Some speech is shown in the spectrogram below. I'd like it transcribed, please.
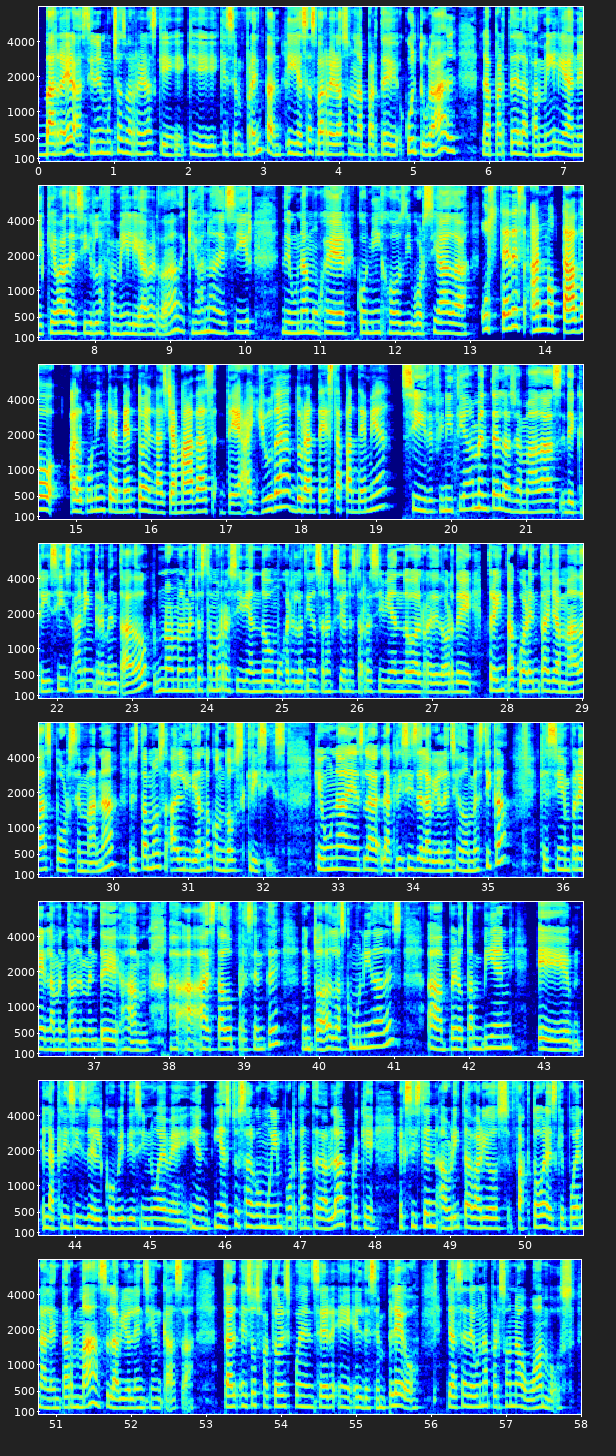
Barreras, tienen muchas barreras que, que, que, se enfrentan y esas barreras son la parte cultural, la parte de la familia, en el qué va a decir la familia, ¿verdad? ¿Qué van a decir de una mujer con hijos divorciada? ¿Ustedes han notado algún incremento en las llamadas de ayuda durante esta pandemia? Sí, definitivamente las llamadas de crisis han incrementado. Normalmente estamos recibiendo, Mujeres Latinas en Acción está recibiendo alrededor de 30 a 40 llamadas por semana. Estamos lidiando con dos crisis, que una es la, crisis de la violencia doméstica, que siempre lamentablemente ha, estado presente en todas las comunidades, uh, pero también eh, la crisis del COVID-19. Y, y, esto es algo muy importante de hablar porque existen ahorita varios factores que pueden alentar más la violencia en casa. Tal, esos factores pueden ser eh, el desempleo, ya sea de una persona o ambos.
